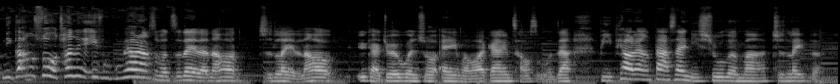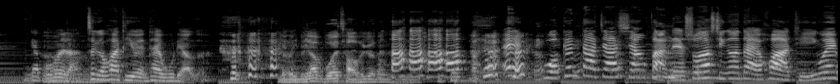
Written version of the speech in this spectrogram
你刚刚说我穿那个衣服不漂亮什么之类的，然后之类的。”然后玉凯就会问说：“哎、妈妈刚刚吵什么？这样比漂亮大赛你输了吗？之类的。”应该不会啦，嗯这个话题有点太无聊了。可能比较不会吵这个东西。哎、我跟大家相反呢。说到新二代的话题，因为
